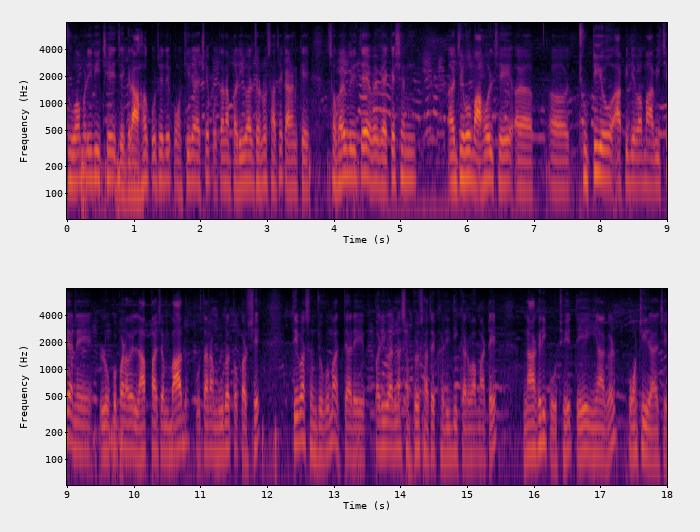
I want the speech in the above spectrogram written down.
જોવા મળી રહી છે. જે ગ્રાહકો છે તે પહોંચી રહ્યા છે પોતાના પરિવારજનો સાથે, કારણ કે સ્વાભાવિક રીતે હવે વેકેશન જેવો માહોલ છે છુટ્ટીઓ આપી દેવામાં આવી છે અને લોકો પણ હવે લાભ પાચમ બાદ પોતાના મુહૂર્તો કરશે તેવા સંજોગોમાં અત્યારે પરિવારના સભ્યો સાથે ખરીદી કરવા માટે નાગરિકો છે તે અહીંયા આગળ પહોંચી રહ્યા છે.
